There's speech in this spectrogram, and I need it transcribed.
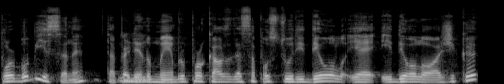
por bobiça, né? Está perdendo membro por causa dessa postura ideolo- é, ideológica.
